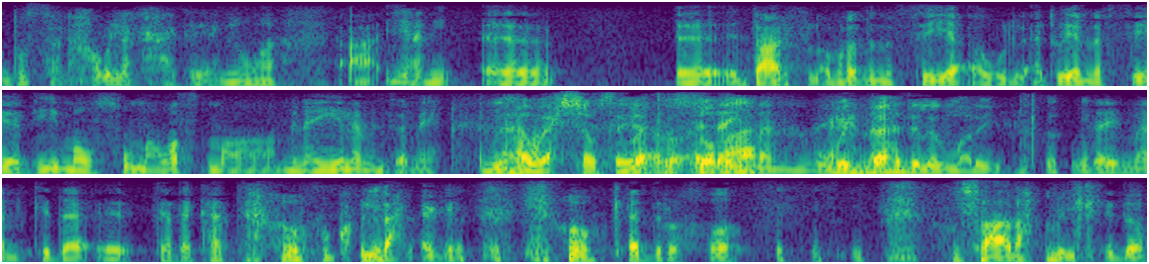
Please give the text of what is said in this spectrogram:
بص أنا هقول لك حاجة. يعني هو ع- يعني آه آه انت عارف الأمراض النفسية أو الأدوية النفسية دي موصومة وصمة منيلة من زمان. إنها. وحشة وسيئة السمعة وبتبهدل المريض. ودايما كده آه، كدكاترة وكل حاجة لهم كادر خاص. مش هعرف أعمل كده.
